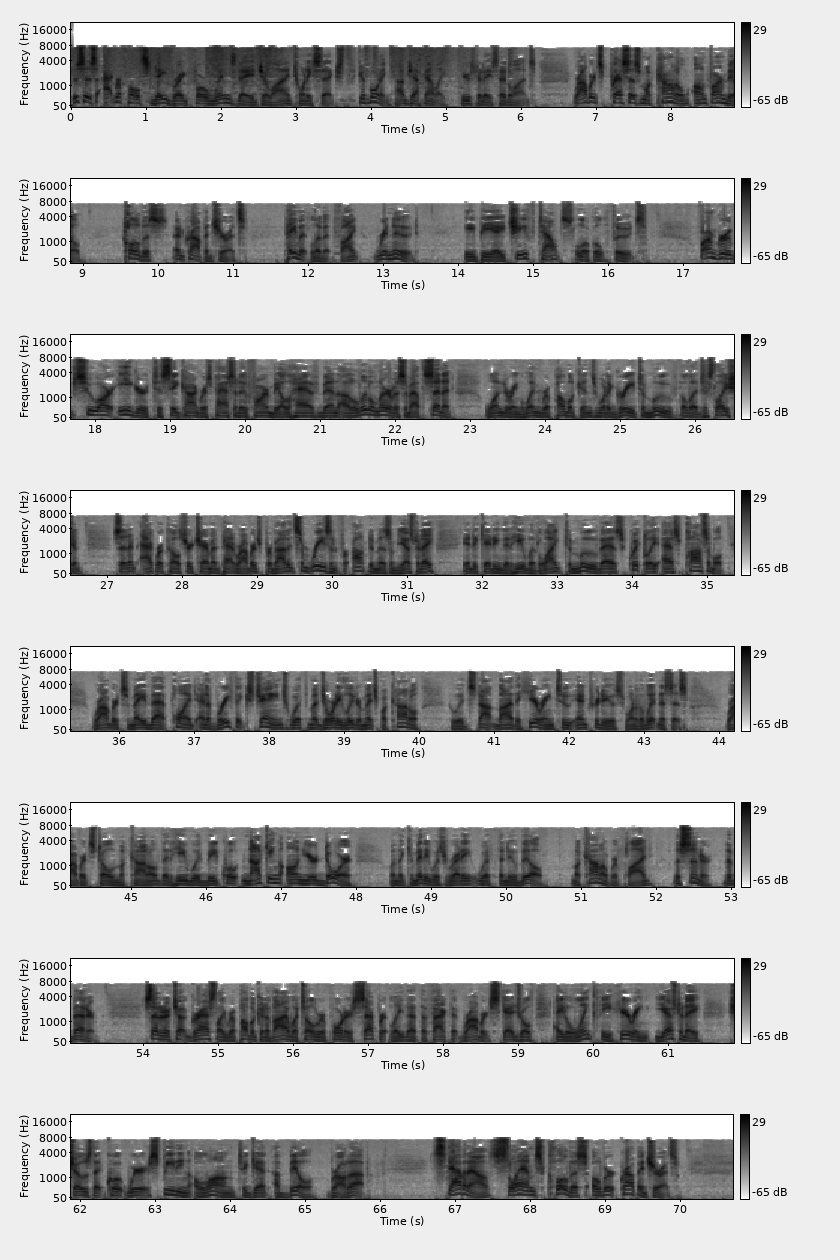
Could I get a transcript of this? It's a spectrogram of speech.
This is AgriPulse Daybreak for Wednesday, July 26th. Good morning. I'm Jeff Nalley. Here's today's headlines. Roberts presses McConnell on Farm Bill. Clovis and crop insurance. Payment limit fight renewed. EPA chief touts local foods. Farm groups who are eager to see Congress pass a new farm bill have been a little nervous about the Senate, wondering when Republicans would agree to move the legislation. Senate Agriculture Chairman Pat Roberts provided some reason for optimism yesterday, indicating that he would like to move as quickly as possible. Roberts made that point at a brief exchange with Majority Leader Mitch McConnell, who had stopped by the hearing to introduce one of the witnesses. Roberts told McConnell that he would be, quote, knocking on your door when the committee was ready with the new bill. McConnell replied, the sooner the better. Senator Chuck Grassley, Republican of Iowa, told reporters separately that the fact that Roberts scheduled a lengthy hearing yesterday shows that, quote, we're speeding along to get a bill brought up. Stabenow slams Clovis over crop insurance.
